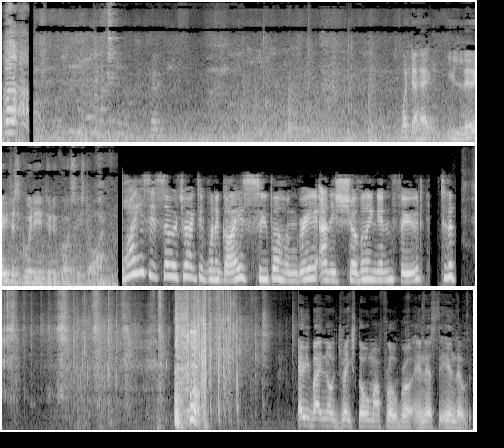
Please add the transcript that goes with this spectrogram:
Ah! What the heck? You literally just go into the grocery store. Why is it so attractive when a guy is super hungry and is shoveling in food to the Everybody know Drake stole my flow, bro, and that's the end of it.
